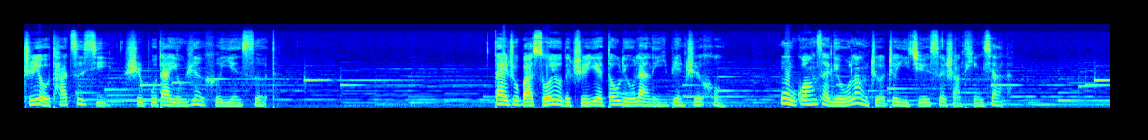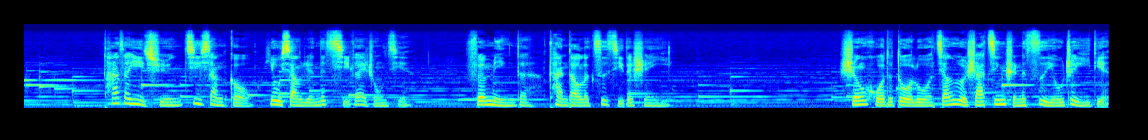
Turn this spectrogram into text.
只有他自己是不带有任何颜色的。戴柱把所有的职业都浏览了一遍之后，目光在流浪者这一角色上停下来。他在一群既像狗又像人的乞丐中间，分明地看到了自己的身影。生活的堕落将扼杀精神的自由，这一点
